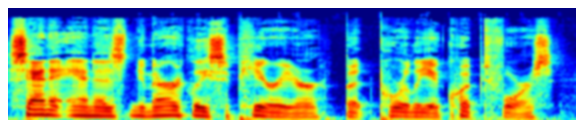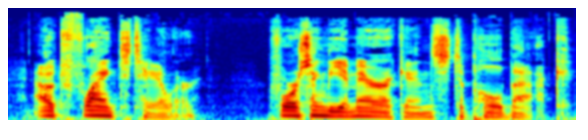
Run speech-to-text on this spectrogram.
Santa Anna's numerically superior but poorly equipped force outflanked Taylor, forcing the Americans to pull back.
